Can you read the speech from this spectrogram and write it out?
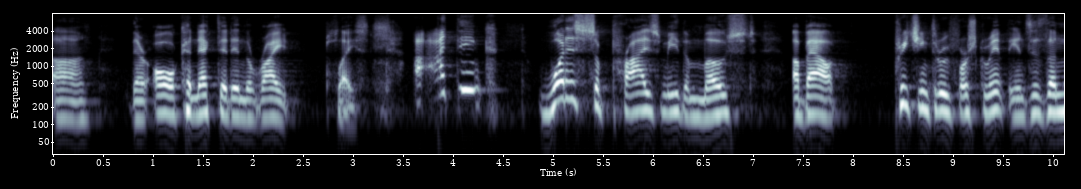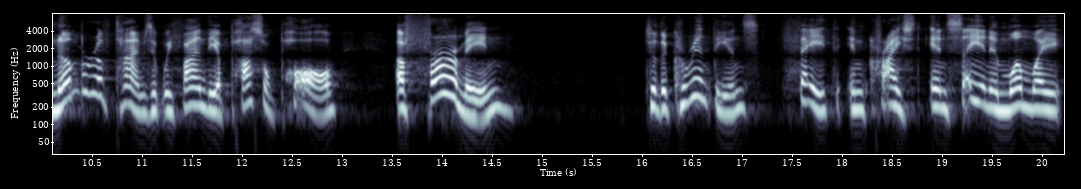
uh, they're all connected in the right place. I, think what has surprised me the most about preaching through First Corinthians is the number of times that we find the Apostle Paul affirming to the Corinthians faith in Christ and saying in one way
